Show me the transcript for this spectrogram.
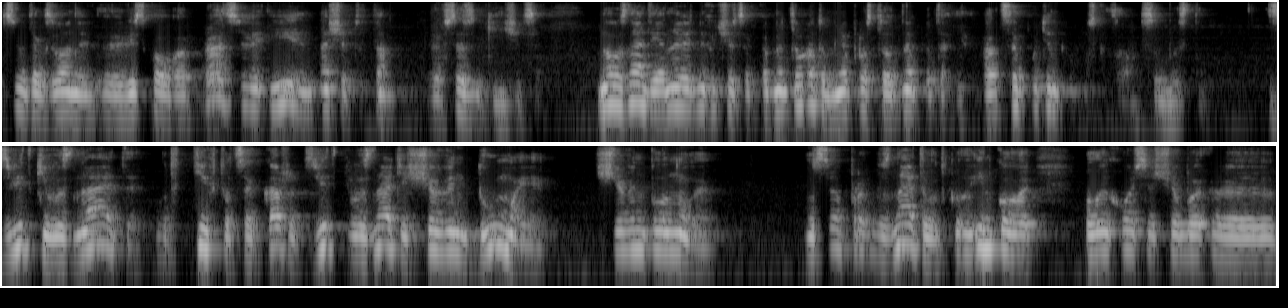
цю так звану е, військову операцію, і начебто там е, все закінчиться. Ну, ви знаєте, я навіть не хочу це коментувати. У мене просто одне питання. А це Путін кому сказав особисто. Звідки ви знаєте, от ті, хто це кажуть, звідки ви знаєте, що він думає, що він планує? Ну, це ви знаєте, от інколи, коли хочеться, щоб е,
